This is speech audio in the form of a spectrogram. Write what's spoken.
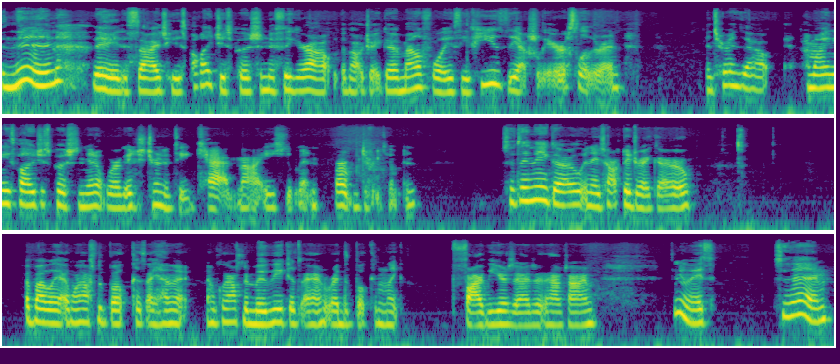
And then they decide to use Polyjuice Potion to figure out about Draco Malfoy, see if he's the actual heir Slytherin. And turns out Hermione's Polyjuice Potion didn't work, and she turned into a cat, not a human, or a different human. So then they go and they talk to Draco, Oh, by the way, I'm the book because I haven't. I'm going off the movie because I haven't read the book in like five years and I didn't have time. Anyways, so then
